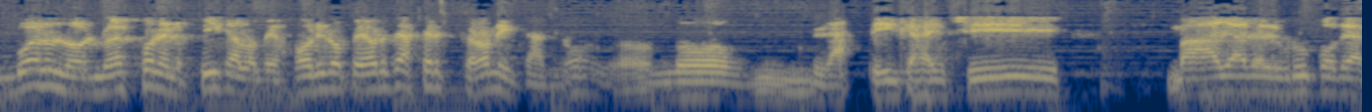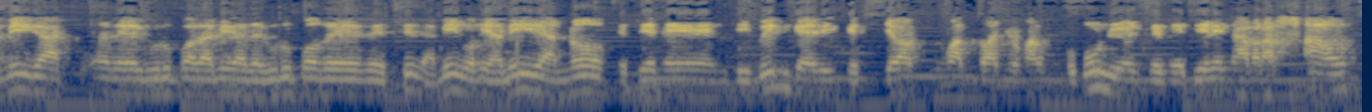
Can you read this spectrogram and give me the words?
Bueno, no, no es poner pica, lo mejor y lo peor de hacer crónicas, ¿no? No, no- las picas en sí, más allá del grupo de amigas, del grupo de amigas, del grupo de, de, sí, de amigos y amigas, ¿no? Que tienen Divinger y que llevan jugando años al comunio y que te tienen abrazados.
